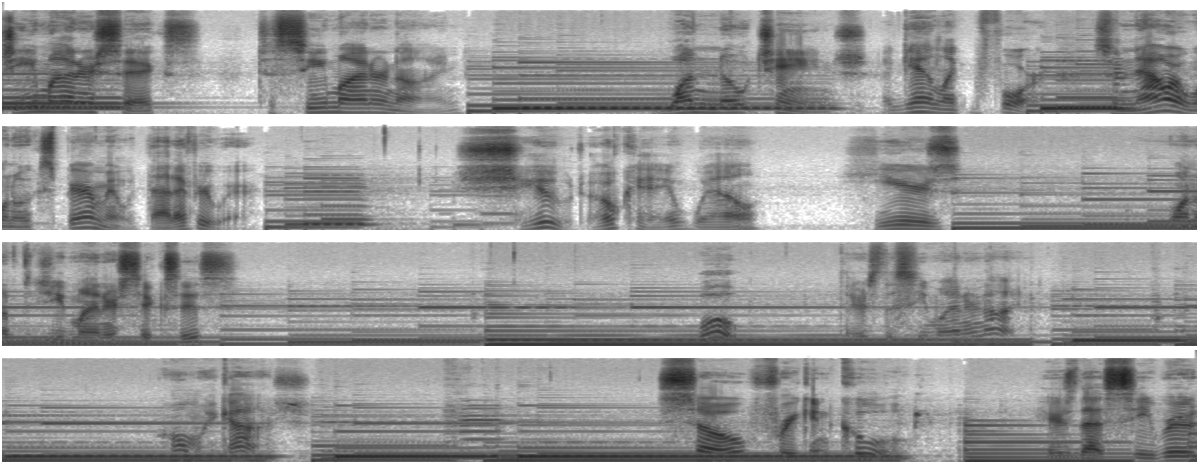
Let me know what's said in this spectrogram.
G minor 6 to C minor 9, one note change, again like before. So now I want to experiment with that everywhere. Shoot, okay, well, here's one of the G minor 6s. Whoa, there's the C minor 9. Oh my gosh. So freaking cool. Here's that C root.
